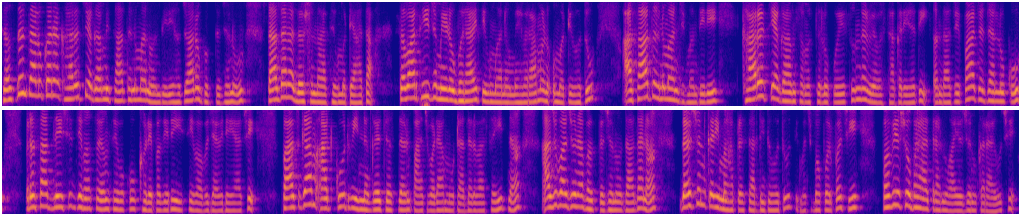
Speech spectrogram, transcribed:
જસદણ તાલુકાના ખારચિયા ગામે સાત હનુમાન મંદિરે હજારો ભક્તજનો દાદાના દર્શનાર્થે ઉમટ્યા હતા. સવારથી જ મેળો ભરાય તેવું માનવ મહેરામણ ઉમટ્યું હતું. આ સાત હનુમાનજી મંદિરે ખારચિયા ગામ સમસ્ત લોકોએ સુંદર વ્યવસ્થા કરી હતી. અંદાજે પાંચ હજાર લોકો પ્રસાદ લેશે, જેમાં સ્વયંસેવકો ખડે પગે રહી સેવા બજાવી રહ્યા છે. પાંચગામ, આટકોટ, વીરનગર, જસદણ, પાંચવડા, મોટા દડવા સહિતના આજુબાજુના ભક્તજનો દાદાના દર્શન કરી મહાપ્રસાદ લીધો હતો. તેમજ બપોર પછી ભવ્ય શોભાયાત્રાનું આયોજન કરાયું છે.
